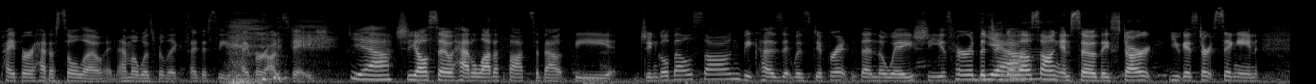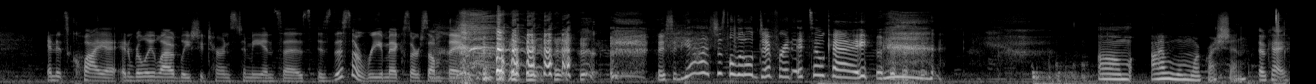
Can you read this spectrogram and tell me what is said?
Piper had a solo, and Emma was really excited to see Piper on stage. Yeah. She also had a lot of thoughts about the Jingle Bell song because it was different than the way she has heard the Jingle Bell song. And so they start, you guys start singing, and it's quiet, and really loudly she turns to me and says, Is this a remix or something? they said, Yeah, it's just a little different. It's okay. Um, I have one more question. okay.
